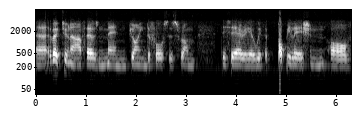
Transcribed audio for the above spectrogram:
Uh, about two and a half thousand men joined the forces from this area with a population of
